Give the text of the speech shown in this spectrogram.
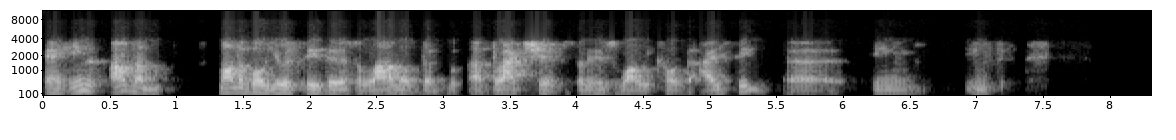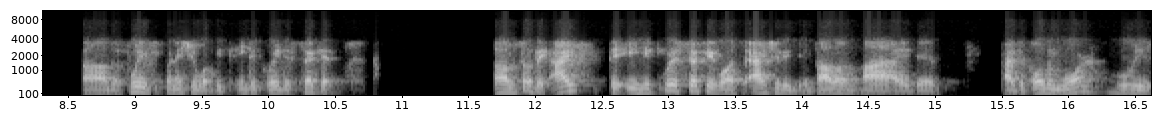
And in on the motherboard, you will see there's a lot of the uh, black chips. So this is what we call the IC. Uh, in in uh, the full explanation will be integrated circuits. Um, so the IC, the integrated circuit was actually developed by the by the Gordon Moore, who is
